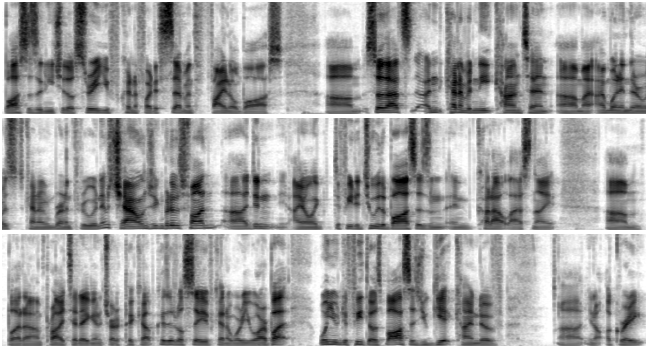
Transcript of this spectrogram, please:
bosses in each of those three, you kind of fight a seventh final boss. Um, so that's a, kind of a neat content. Um, I, I, went in there and was kind of running through, and it was challenging, but it was fun. Uh, I didn't. I only defeated two of the bosses and, and cut out last night. Um, but I'm probably today going to try to pick up because it'll save kind of where you are. But when you defeat those bosses, you get kind of, uh, you know, a great,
